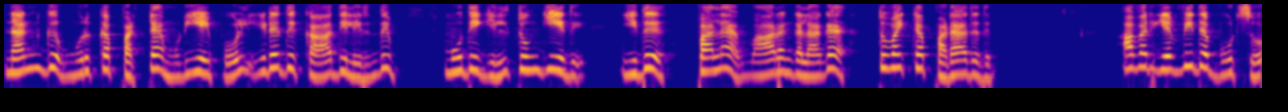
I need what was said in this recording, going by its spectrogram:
நன்கு முறுக்கப்பட்ட முடியை போல் இடது காதிலிருந்து முதுகில் தொங்கியது. இது பல வாரங்களாக துவைக்கப்படாதது. அவர் எவ்வித பூட்ஸோ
